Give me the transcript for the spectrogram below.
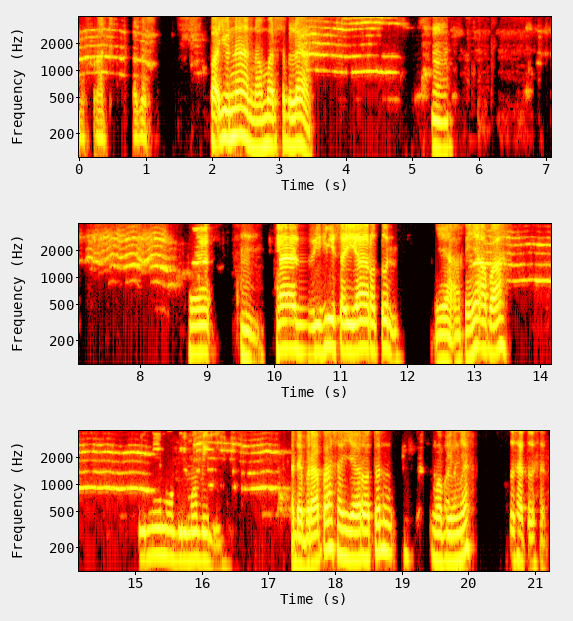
mufrad. Bagus. Pak Yunan nomor 11. Hmm. Hmm. Hadhihi sayyaratun. Iya, artinya apa? Ini mobil-mobil. Ada berapa sayyaratun mobilnya? Satu, satu, satu.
